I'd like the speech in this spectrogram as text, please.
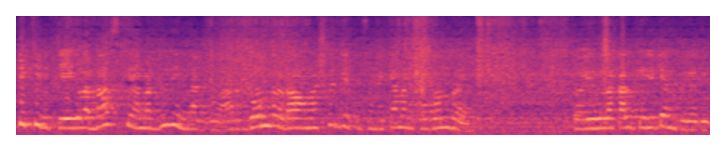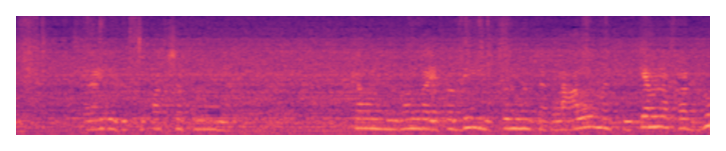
পৃথিবীতে এগুলো বাঁচতে আমার দুদিন লাগবে। আর গন্ধটাও আমার সহ্য করছে না, কেমন একটা গন্ধ হয়। তো এগুলো কালকে রিটার্ন করে দিবি। রেখে দিচ্ছি পাঁচ সাত কেমন গন্ধ তো দিই তরমুজটা লাল নাকি, কেমন কাটবো?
